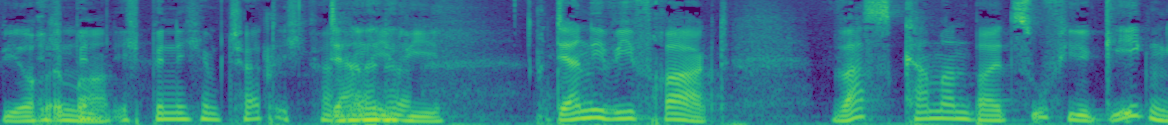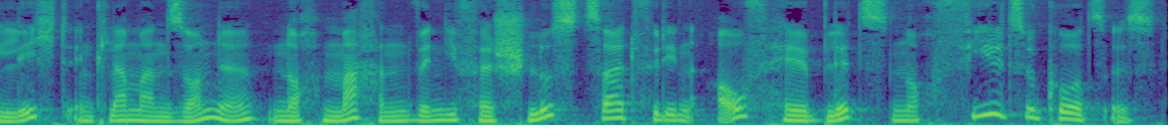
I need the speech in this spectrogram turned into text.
Wie auch Ich immer. bin, ich bin nicht im Chat, ich kann Dernivi. Dernivi fragt, was kann man bei zu viel Gegenlicht in Klammern Sonne noch machen, wenn die Verschlusszeit für den Aufhellblitz noch viel zu kurz ist?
